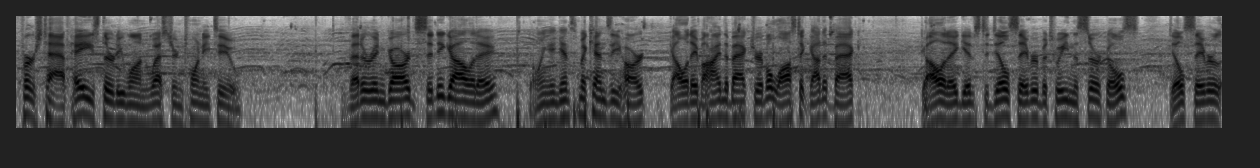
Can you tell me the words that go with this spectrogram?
First half, Hays 31, Western 22. Veteran guard Sidney Galladay going against Mackenzie Hart. Galladay behind the back dribble, lost it, got it back. Galladay gives to Dilsaver between the circles. Dilsaver,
